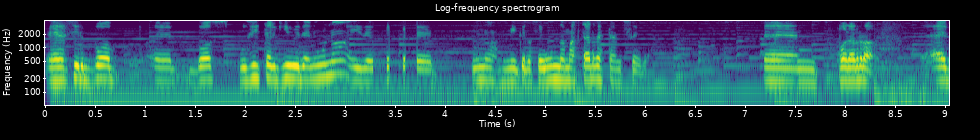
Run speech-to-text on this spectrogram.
Es decir, vos, eh, vos pusiste el qubit en uno y de unos microsegundos más tarde está en cero. Em, por error. eh,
